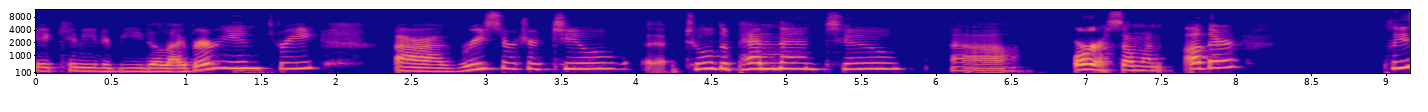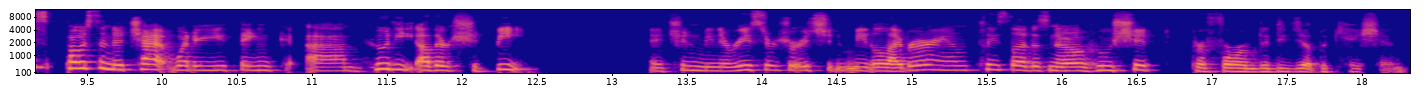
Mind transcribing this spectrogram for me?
It can either be the librarian three, uh, researcher two, uh, tool dependent two, uh, or someone other. Please post in the chat whether you think um, who the other should be. It shouldn't be the researcher, it shouldn't be the librarian. Please let us know who should perform the deduplication.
